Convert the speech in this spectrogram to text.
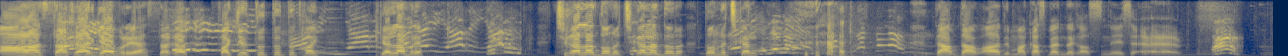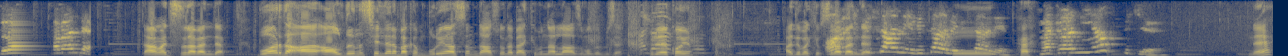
Aha Sakar gel buraya. Sakar fakir tut tut tut bak. Gel lan buraya. Çıkar lan donu çıkar lan donu. Donunu çıkar. tamam tamam hadi makas bende kalsın neyse. Tamam. Hadi sıra bende. Bu arada aldığınız şeylere bakın buraya asın daha sonra belki bunlar lazım olur bize. Şuraya koyun. Hadi bakayım sıra bende. Oo, heh. Ne? E.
